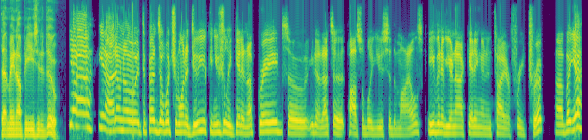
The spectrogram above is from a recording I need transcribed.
that may not be easy to do. Yeah, you know, I don't know. It depends on what you want to do. You can usually get an upgrade. So, you know, that's a possible use of the miles, even if you're not getting an entire free trip. Uh, but yeah,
